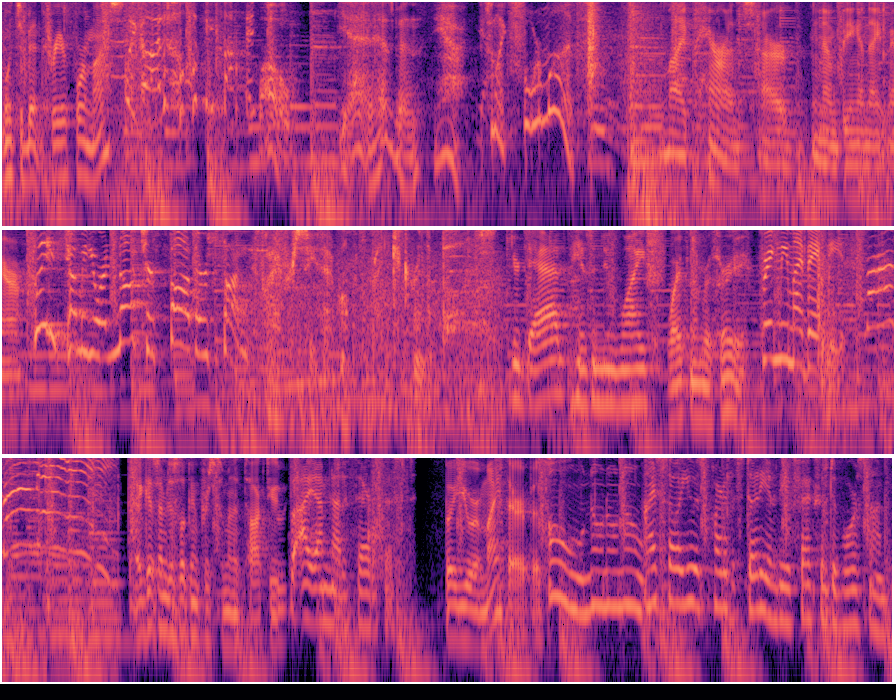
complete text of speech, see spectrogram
What's it been, three or four months? Oh my god, oh my god. Whoa. Yeah, it has been. Yeah. It's been like four months. My parents are, you know, being a nightmare. Please tell me you are not your father's son. If I ever see that woman, I'm gonna kick her in the balls. Your dad he has a new wife. Wife number three. Bring me my babies. Mommy! I guess I'm just looking for someone to talk to. But I'm not a therapist. But you were my therapist. Oh, no, no, no. I saw you as part of a study of the effects of divorce on,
